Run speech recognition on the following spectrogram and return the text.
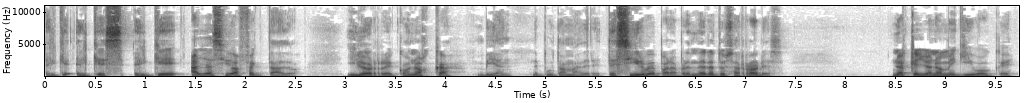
el que, el, que, el que haya sido afectado y lo reconozca, bien, de puta madre. Te sirve para aprender de tus errores. No es que yo no me equivoque.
